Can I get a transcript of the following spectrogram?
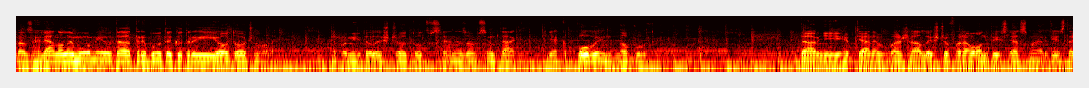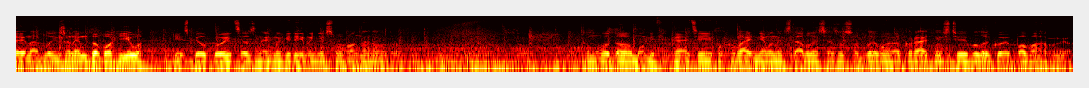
розглянули мумію та атрибути, котрі її оточували, та помітили, що тут все не зовсім так, як повинно бути. Давні єгиптяни вважали, що фараон після смерті стає наближеним до богів і спілкується з ними від імені свого народу. Тому до муміфікації і поховання вони ставилися з особливою акуратністю і великою повагою.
